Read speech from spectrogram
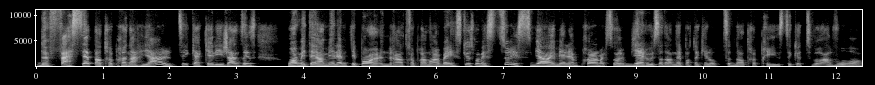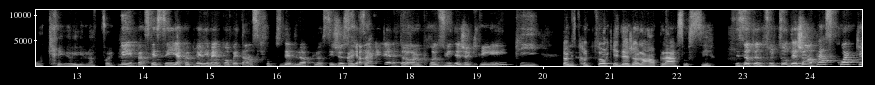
de facettes entrepreneuriales. Tu sais, quand que les gens disent Ouais, mais t'es en MLM, tu n'es pas un, vrai entrepreneur. Ben, excuse-moi, mais si tu réussis bien en MLM, probablement que tu vas bien réussir dans n'importe quel autre type d'entreprise que tu vas avoir ou créer. Là, oui, parce que c'est à peu près les mêmes compétences qu'il faut que tu développes. C'est juste qu'en MLM, tu as un produit déjà créé, puis. Tu as une structure qui est déjà là en place aussi. C'est ça, tu as une structure déjà en place, quoique, tu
